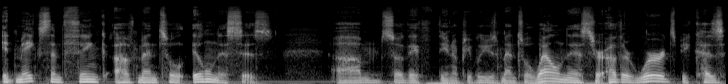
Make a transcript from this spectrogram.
it makes them think of mental illnesses. Um, so they, you know, people use mental wellness or other words because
